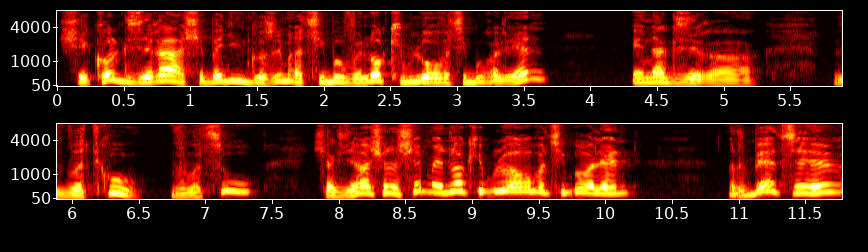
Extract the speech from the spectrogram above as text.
שכל גזירה שבית דין גוזרים על הציבור ולא קיבלו רוב הציבור עליהן, אינה גזירה. ובדקו ומצאו שהגזירה של השמן לא קיבלו הרוב הציבור עליהן. אז בעצם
